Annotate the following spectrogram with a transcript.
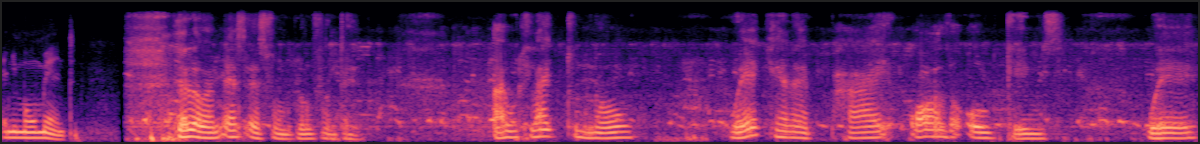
any moment. Hello, I'm SS from Bloemfontein. I would like to know where can I buy all the old games where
